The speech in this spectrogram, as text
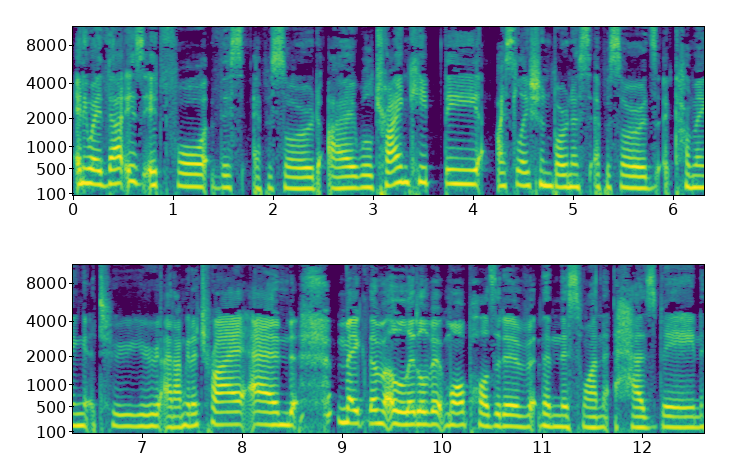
Anyway, that is it for this episode. I will try and keep the isolation bonus episodes coming to you, and I'm going to try and make them a little bit more positive than this one has been.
